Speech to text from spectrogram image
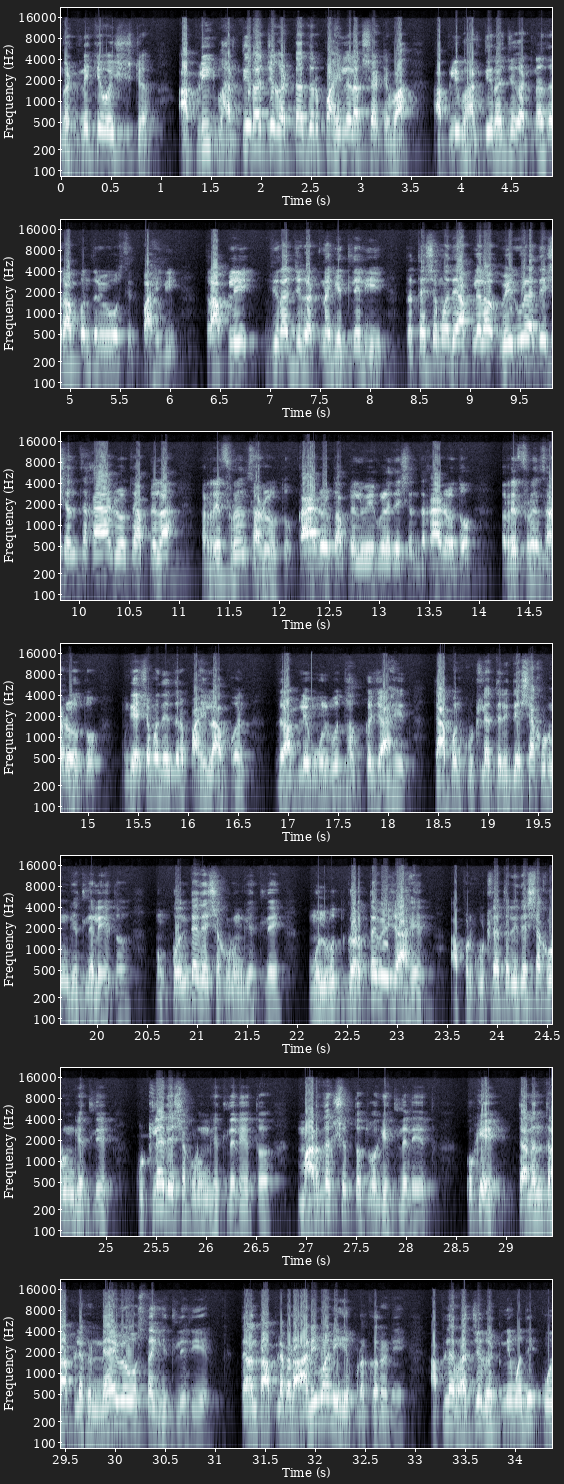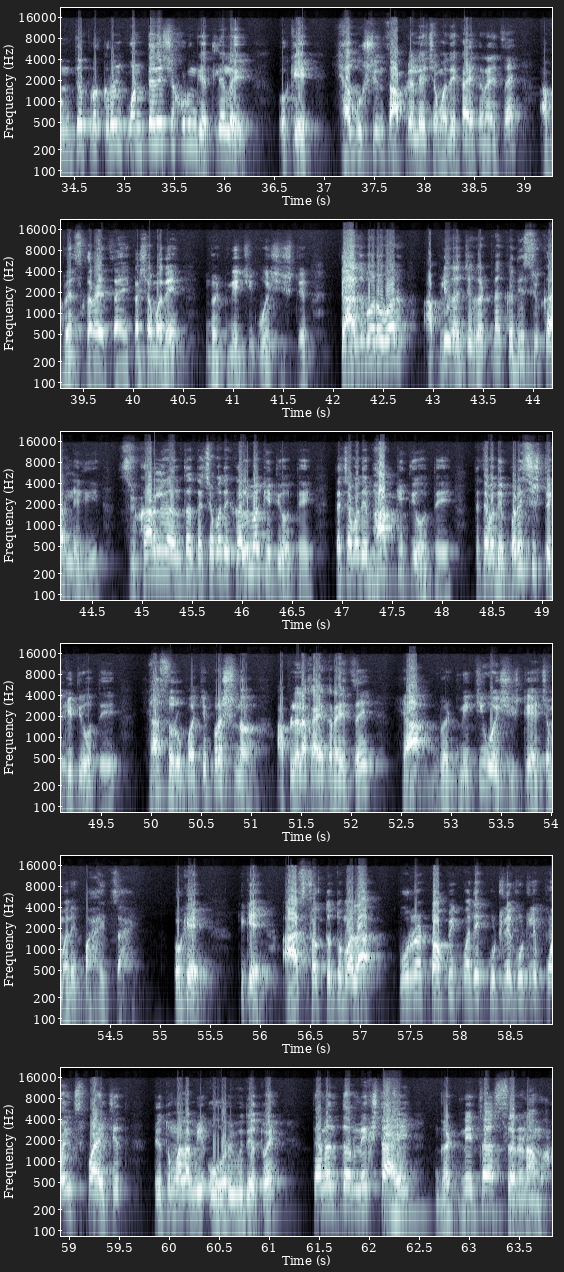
घटनेचे वैशिष्ट्य आपली भारतीय राज्य घटना जर पाहिलं लक्षात ठेवा आपली भारतीय राज्य घटना जर आपण जर व्यवस्थित पाहिली तर आपली जी राज्य घटना घेतलेली आहे तर त्याच्यामध्ये आपल्याला वेगवेगळ्या देशांचा काय आढळतो आपल्याला रेफरन्स आढळतो. काय आढळतो आपल्याला वेगवेगळ्या देशांचा काय आढळतो? रेफरन्स आढळतो. मग याच्यामध्ये जर पाहिलं आपण जर आपले मूलभूत हक्क जे आहेत ते आपण कुठल्या तरी देशाकडून घेतलेले येतं मग कोणत्या देशाकडून घेतले? मूलभूत कर्तव्य जे आहेत आपण कुठल्या तरी देशाकडून घेतलेत कुठल्या देशाकडून घेतलेले येतं मार्गदर्शक तत्व घेतलेले आहेत? ओके? त्यानंतर आपल्याकडे न्यायव्यवस्था घेतलेली आहे. त्यानंतर आपल्याकडे आणीबाणी हे प्रकरण आहे. आपल्या राज्यघटनेमध्ये कोणतं प्रकरण कोणत्या देशाकडून घेतलेलं आहे? ओके? ह्या गोष्टींचा आपल्याला याच्यामध्ये काय करायचा आहे? अभ्यास करायचा आहे. कशामध्ये? घटनेची वैशिष्ट्य. त्याचबरोबर आपली राज्यघटना कधी स्वीकारलेली आहे? स्वीकारल्यानंतर त्याच्यामध्ये कलम किती होते? त्याच्यामध्ये भाग किती होते? त्याच्यामध्ये परिशिष्ट किती होते? ह्या स्वरूपाचे प्रश्न आपल्याला काय करायचंय ह्या घटनेची वैशिष्ट्य याच्यामध्ये पाहायचं आहे. ओके? ठीक आहे? आज फक्त तुम्हाला पूर्ण टॉपिकमध्ये कुठले कुठले पॉइंट्स पाहायचेत ते तुम्हाला मी ओव्हरव्ह्यू देतोय. त्यानंतर नेक्स्ट आहे घटनेचा सरनामा.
